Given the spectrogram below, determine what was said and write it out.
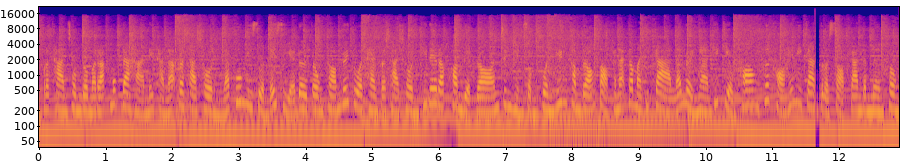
มประธานชมรมรักมุกดาหารในฐานะประชาชน และผู้มีส่วนได้เสียโดยตรงพร้อมด้วยตัวแทนประชาชนที่ได้รับความเดือดร้อน จึงเห็นสมควรยื่นคำร้องต่อคณะกรรมาการและหน่วยงานที่เกี่ยวข้อง เพื่อขอให้มีการตรวจสอบการดำเนินโครง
